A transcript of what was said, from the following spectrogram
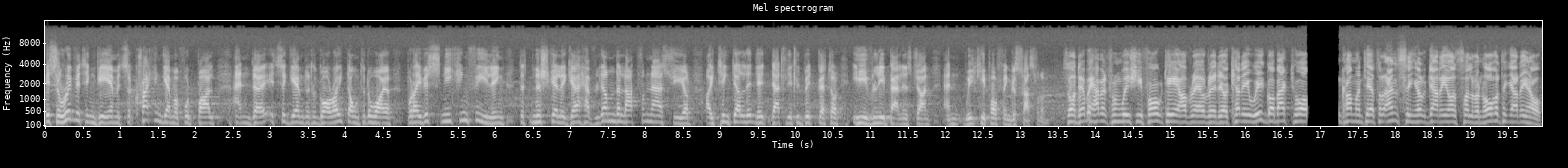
It's a riveting game. It's a cracking game of football, and uh, it's a game that'll go right down to the wire. But I have a sneaking feeling that Niskelige have learned a lot from last year. I think they're li that little bit better, evenly balanced, John, and we'll keep our fingers crossed for them. So there we have it from Weeshie Fogarty of Rail Radio Kerry. We go back to our commentator and singer Gary O'Sullivan. Over to Gary now.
